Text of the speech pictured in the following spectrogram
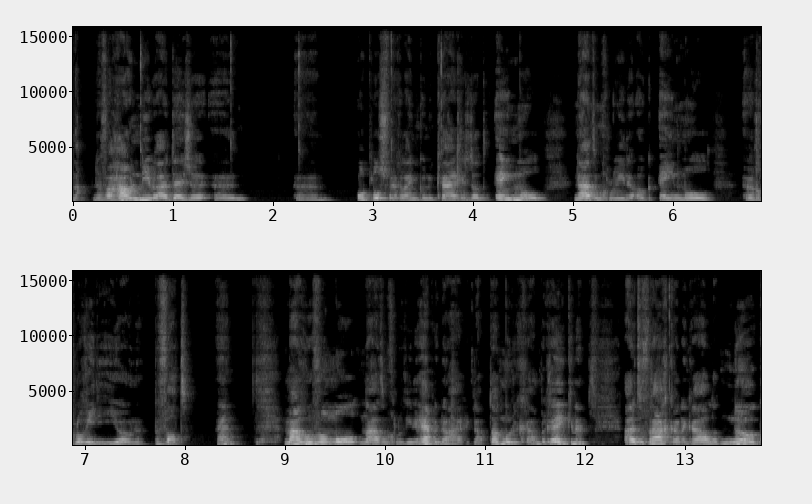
Nou, de verhouding die we uit deze uh, oplosvergelijking kunnen krijgen is dat 1 mol natriumchloride ook 1 mol uh, chloride-ionen bevat. Hè? Maar hoeveel mol natriumchloride heb ik nou eigenlijk? Nou, dat moet ik gaan berekenen. Uit de vraag kan ik halen dat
